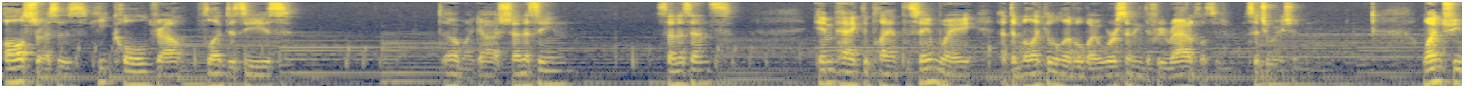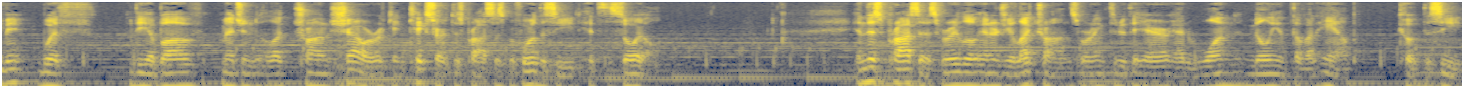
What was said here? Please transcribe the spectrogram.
all stresses heat, cold, drought, flood, disease oh my gosh, senescence, senescence impact the plant the same way at the molecular level by worsening the free radical situation. One treatment with the above mentioned electron shower can kickstart this process before the seed hits the soil. In this process, very low energy electrons running through the air at one millionth of an amp coat the seed.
